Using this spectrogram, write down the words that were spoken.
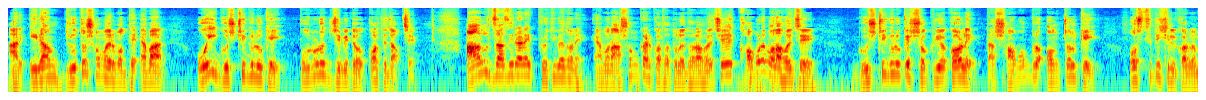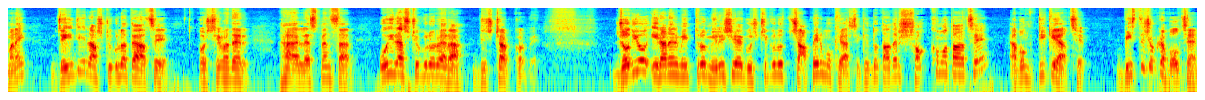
আর ইরান দ্রুত সময়ের মধ্যে এবার ওই গোষ্ঠীগুলোকেই পুনরুজ্জীবিত করতে যাচ্ছে। আল জাজিরার এক প্রতিবেদনে এমন আশঙ্কার কথা তুলে ধরা হয়েছে। খবরে বলা হয়েছে, গোষ্ঠীগুলোকে সক্রিয় করলে তা সমগ্র অঞ্চলকেই অস্থিতিশীল করবে। মানে যেই যে রাষ্ট্রগুলোতে আছে, পশ্চিমাদের হ্যাঁ লেসপেন্সার, ওই রাষ্ট্রগুলোর এরা ডিস্টার্ব করবে। যদিও ইরানের মিত্র মিলিশিয়া গোষ্ঠীগুলো চাপের মুখে আছে, কিন্তু তাদের সক্ষমতা আছে এবং টিকে আছে। বিশ্লেষকরা বলছেন,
